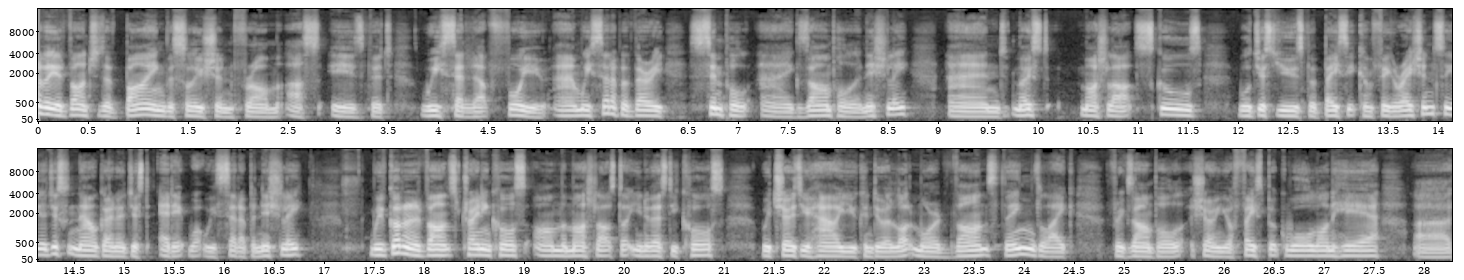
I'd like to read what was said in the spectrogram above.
of the advantages of buying the solution from us is that we set it up for you. And we set up a very simple uh, example initially. And most martial arts schools will just use the basic configuration. So you're just now going to just edit what we've set up initially. We've got an advanced training course on the martialarts.university course which shows you how you can do a lot more advanced things like for example, showing your Facebook wall on here, uh,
